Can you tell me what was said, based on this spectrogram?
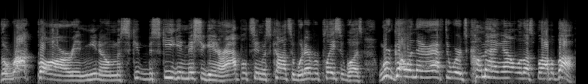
the Rock Bar in you know Muskegon, Michigan, or Appleton, Wisconsin, whatever place it was. We're going there afterwards. Come hang out with us. Blah blah blah."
